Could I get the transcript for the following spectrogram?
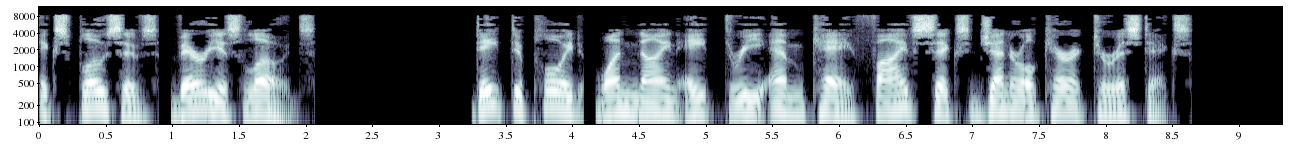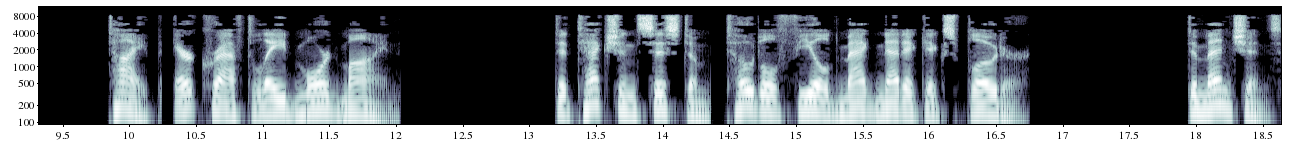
Explosives, various loads. Date deployed 1983 Mk56 General characteristics. Type aircraft laid moored mine. Detection system total field magnetic exploder. Dimensions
